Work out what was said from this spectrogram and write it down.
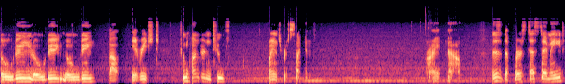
Loading, loading, loading. Wow, it reached 202 frames per second. Right now. This is the first test I made.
